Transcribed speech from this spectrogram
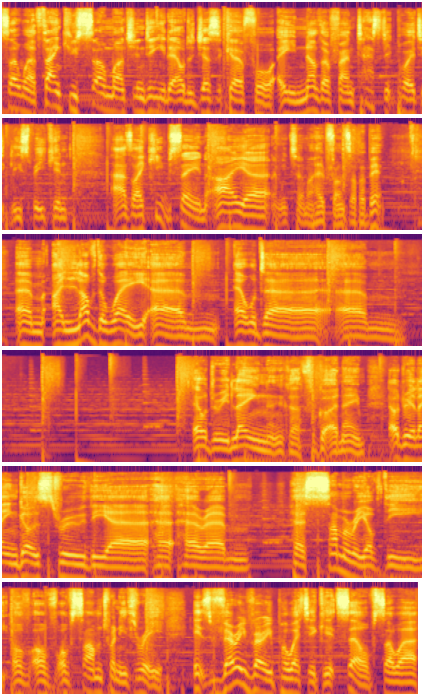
So, uh, thank you so much indeed, Elder Jessica, for another fantastic poetically speaking. As I keep saying, I uh, let me turn my headphones up a bit. Um, I love the way um, Elder um, Elder Elaine, I forgot her name. Elder Elaine goes through the uh, her her um, her summary of the of, of, of Psalm 23. It's very very poetic itself. So uh,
